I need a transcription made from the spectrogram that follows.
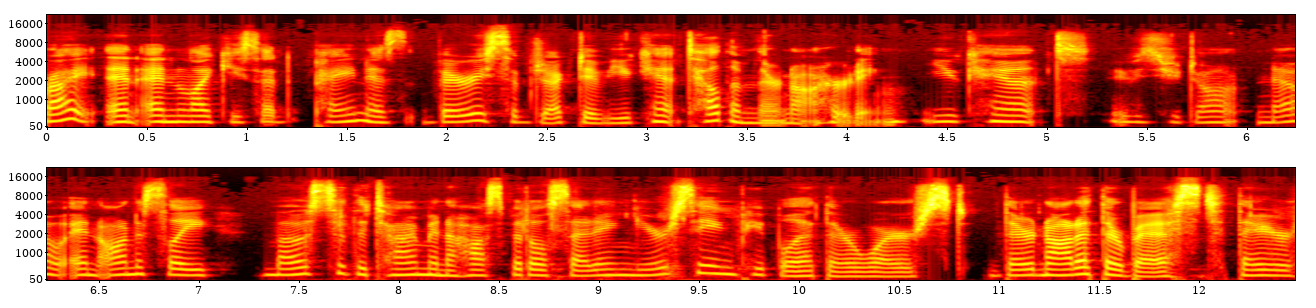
Right. And and like you said, pain is very subjective. You can't tell them they're not hurting. You can't because you don't know. And honestly, most of the time in a hospital setting, you're seeing people at their worst. They're not at their best. They're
